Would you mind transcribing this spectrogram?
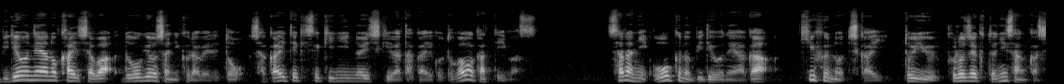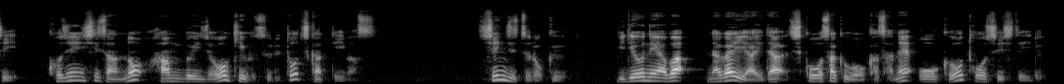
ビリオネアの会社は同業者に比べると社会的責任の意識が高いことが分かっています。さらに多くのビリオネアが寄付の誓いというプロジェクトに参加し、個人資産の半分以上を寄付すると誓っています。真実6、ビリオネアは長い間試行錯誤を重ね多くを投資している。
